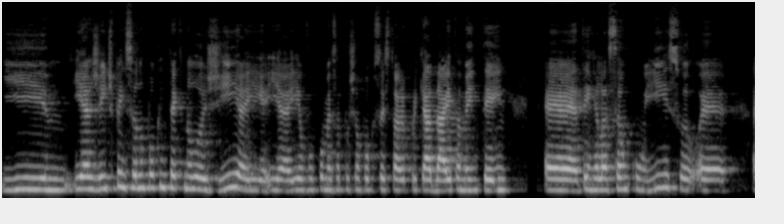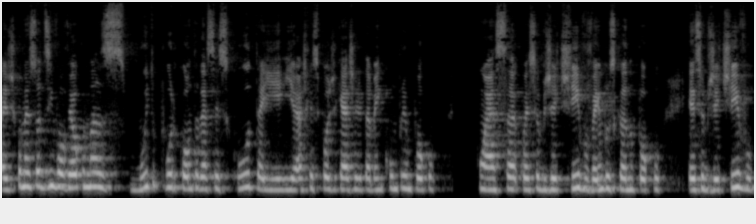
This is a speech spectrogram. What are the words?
E, e, a gente pensando um pouco em tecnologia, e, e, aí eu vou começar a puxar um pouco essa história, porque a Dai também tem é, tem relação com isso. É, a gente começou a desenvolver algumas muito por conta dessa escuta e, e acho que esse podcast ele também cumpre um pouco com essa com esse objetivo, vem buscando um pouco esse objetivo,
